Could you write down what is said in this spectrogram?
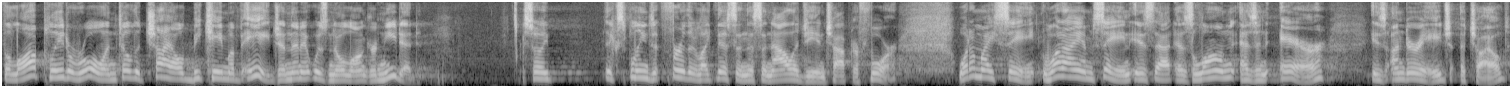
The law played a role until the child became of age, and then it was no longer needed. So he explains it further like this in this analogy in chapter 4. What am I saying? What I am saying is that as long as an heir is underage, a child,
